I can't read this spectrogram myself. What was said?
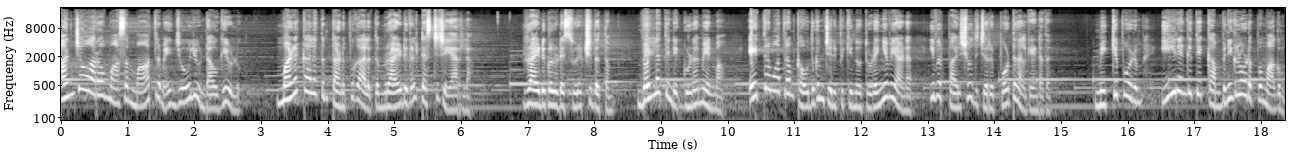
അഞ്ചോ ആറോ മാസം മാത്രമേ ജോലി ഉണ്ടാവുകയുള്ളൂ മഴക്കാലത്തും തണുപ്പുകാലത്തും റൈഡുകൾ ടെസ്റ്റ് ചെയ്യാറില്ല. റൈഡുകളുടെ സുരക്ഷിതത്വം വെള്ളത്തിന്റെ ഗുണമേന്മ എത്രമാത്രം കൗതുകം ജനിപ്പിക്കുന്നു തുടങ്ങിയവയാണ് ഇവർ പരിശോധിച്ച് റിപ്പോർട്ട് നൽകേണ്ടത്. മിക്കപ്പോഴും ഈ രംഗത്തെ കമ്പനികളോടൊപ്പമാകും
